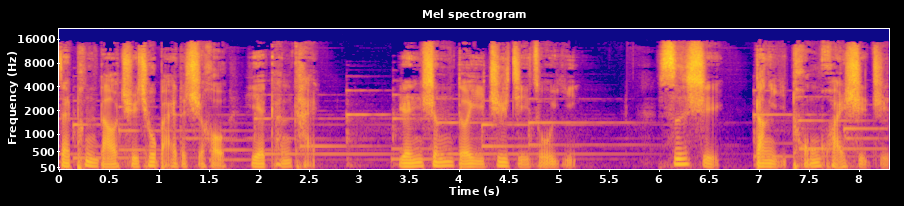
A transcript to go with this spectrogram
在碰到瞿秋白的时候，也感慨：“人生得一知己足矣，私事当以同怀视之。”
